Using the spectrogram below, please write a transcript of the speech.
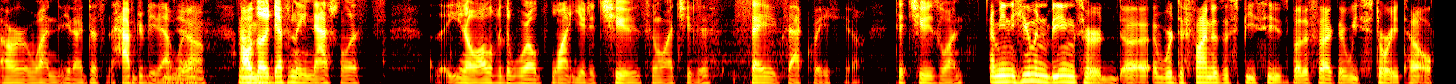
or one. You know, it doesn't have to be that way. Although um, definitely nationalists you know all over the world want you to choose and want you to say exactly you know to choose one. I mean, human beings are uh, we're defined as a species by the fact that we storytell,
